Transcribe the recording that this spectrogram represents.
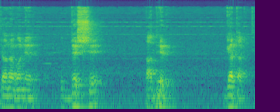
জনগণের উদ্দেশ্যে তাদের জ্ঞাতার্থে।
